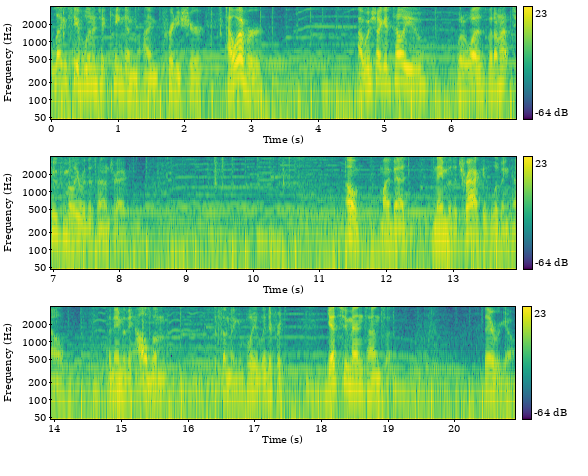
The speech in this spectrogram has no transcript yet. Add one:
Legacy of Lunatic Kingdom, I'm pretty sure. However, I wish I could tell you what it was, but I'm not too familiar with the soundtrack. Oh, my bad. The name of the track is Living Hell. The name of the album is something completely different. Getsumen Tansa. There we go.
